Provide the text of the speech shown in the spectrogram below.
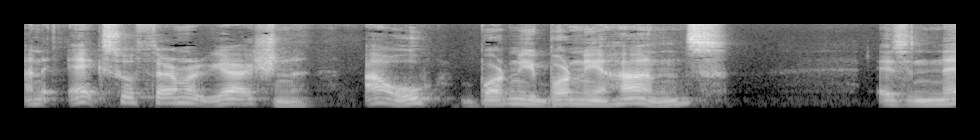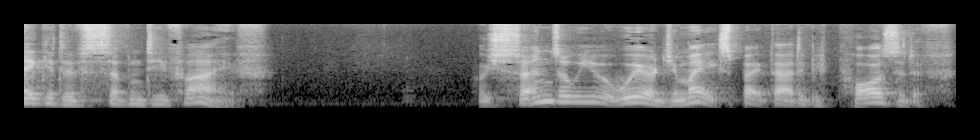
an exothermic reaction, ow, burny burny hands, is negative 75, which sounds a wee bit weird. You might expect that to be positive.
